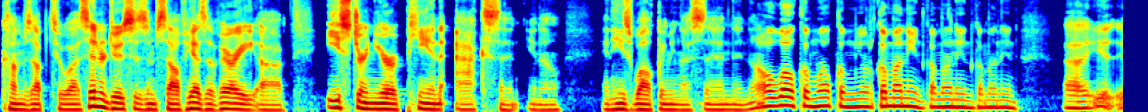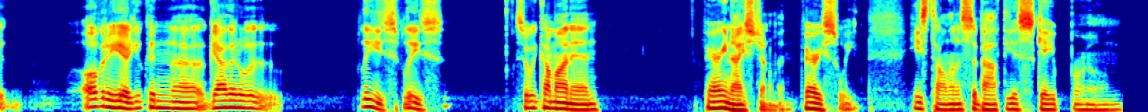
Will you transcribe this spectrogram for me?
comes up to us, introduces himself. He has a very uh, Eastern European accent, you know, and he's welcoming us in. And oh, welcome, welcome. You come on in, come on in, come on in. Uh, you, over here, you can uh, gather. Please, please. So we come on in. Very nice gentleman, very sweet. He's telling us about the escape room.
